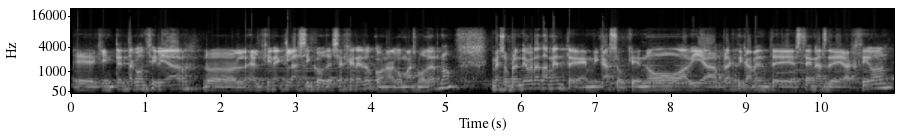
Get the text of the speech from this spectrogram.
eh, que intenta conciliar el cine clásico de ese género con algo más moderno. Me sorprendió gratamente, en mi caso, que no había prácticamente escenas de acción.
